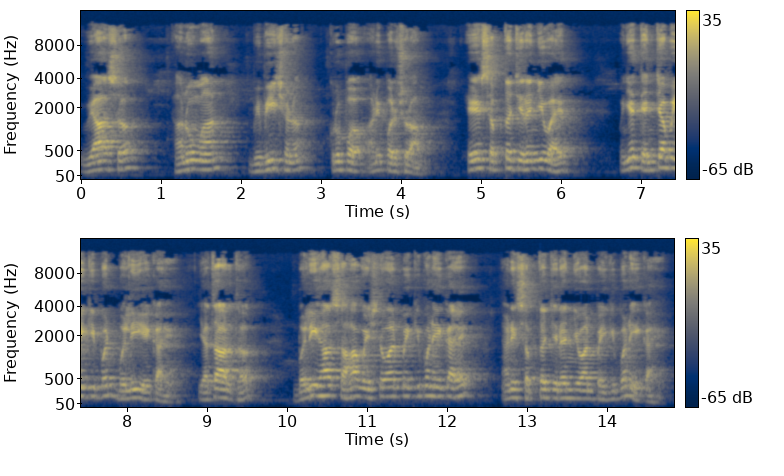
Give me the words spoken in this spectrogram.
व्यास हनुमान विभीषण कृप आणि परशुराम हे सप्त चिरंजीव आहेत. म्हणजे त्यांच्यापैकी पण बली एक आहे. याचा अर्थ बली हा सहा वैष्णवांपैकी पण एक आहे. आणि सप्त चिरंजीवांपैकी पण एक आहे.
